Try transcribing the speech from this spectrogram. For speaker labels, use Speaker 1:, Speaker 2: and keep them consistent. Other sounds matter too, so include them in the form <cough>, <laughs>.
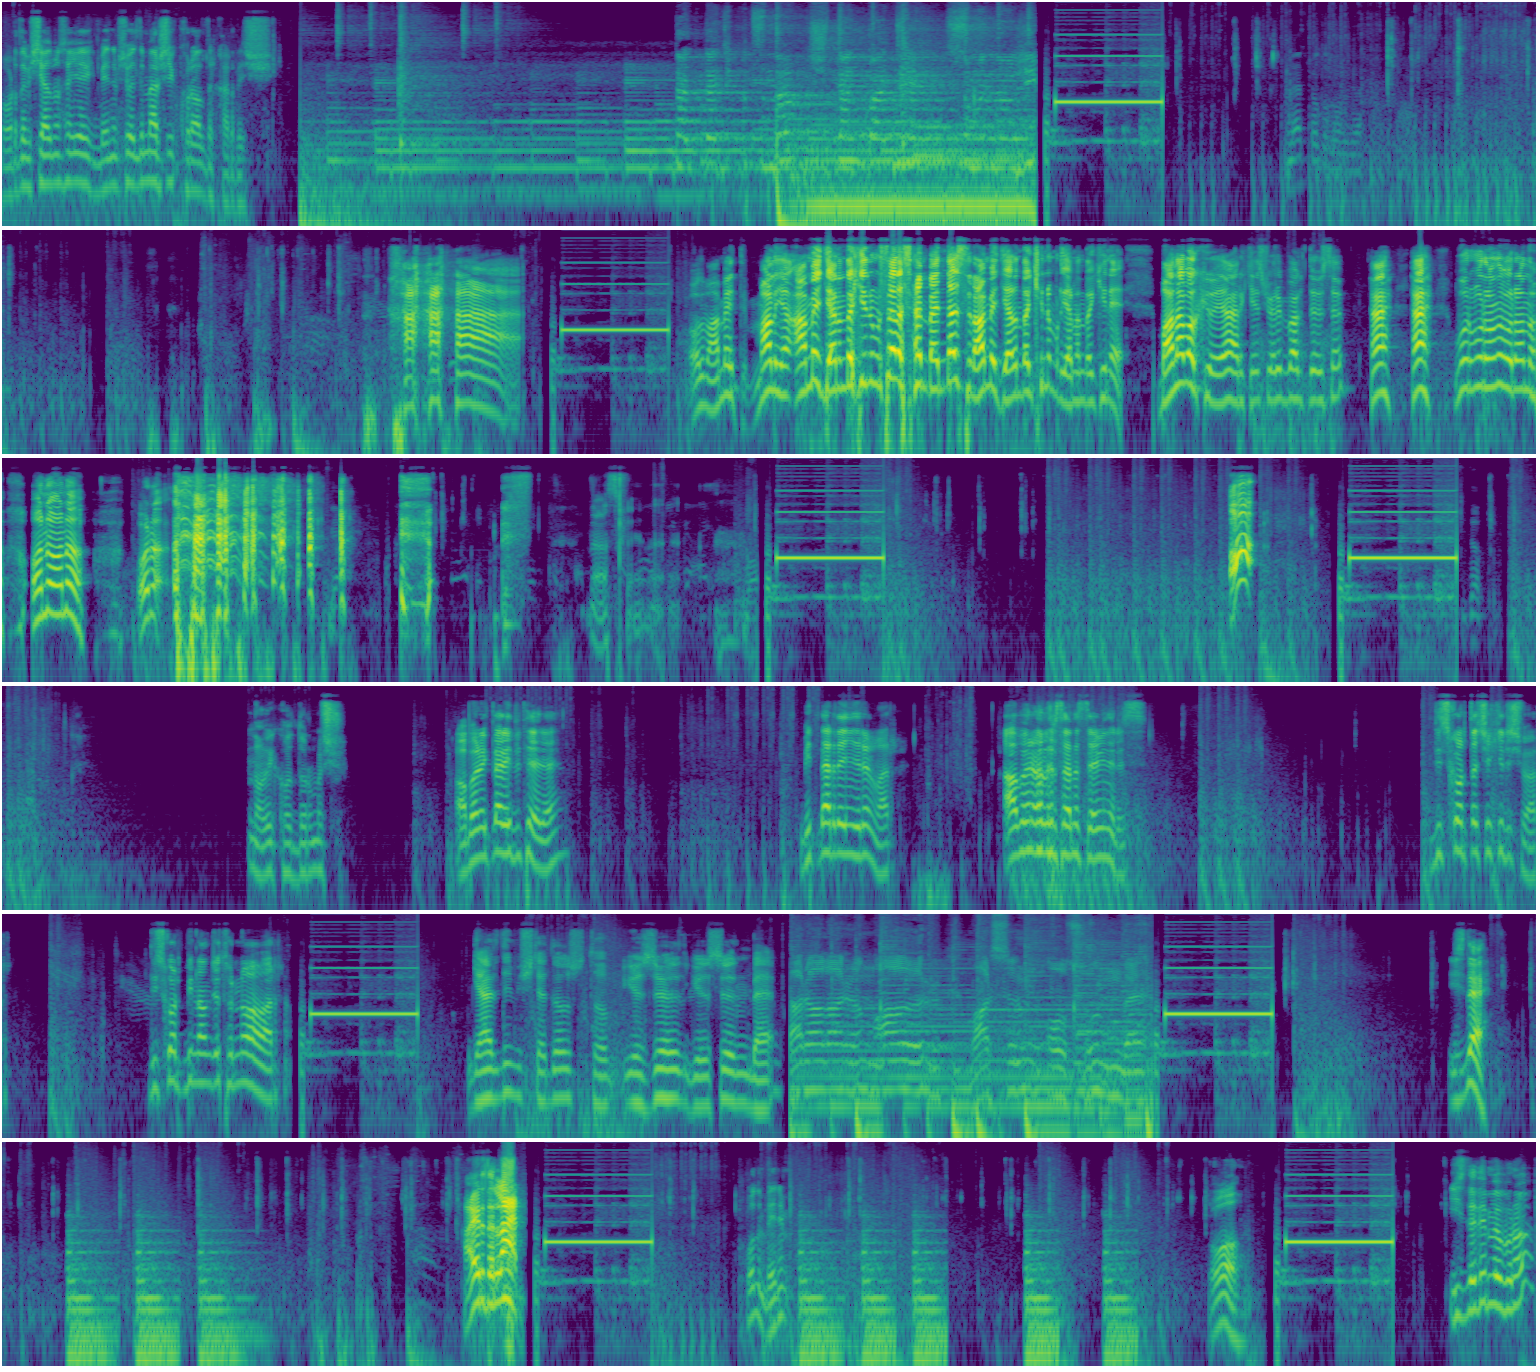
Speaker 1: Orada bir şey yazmasına gerek. Benim söylediğim her şey kuraldır kardeş. <laughs> Oğlum Ahmet mal ya Ahmet yanındakini vursana sen bendensin Ahmet yanındakini vur yanındakini. Bana bakıyor ya herkes şöyle bir bak dövsem. Heh heh vur vur onu vur onu. Onu onu. Onu. <laughs> Nasıl? Noviko durmuş. Abonelikler 7 TL. Bitlerde indirim var. Abone olursanız seviniriz. Discord'da çekiliş var. Discord bin alınca turnuva var. Geldim işte dostum. Yüzün yüzün be.
Speaker 2: Yaralarım ağır, varsın olsun be.
Speaker 1: İzle. Hayırdır lan? Oğlum benim... Oh. İzledin mi bunu?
